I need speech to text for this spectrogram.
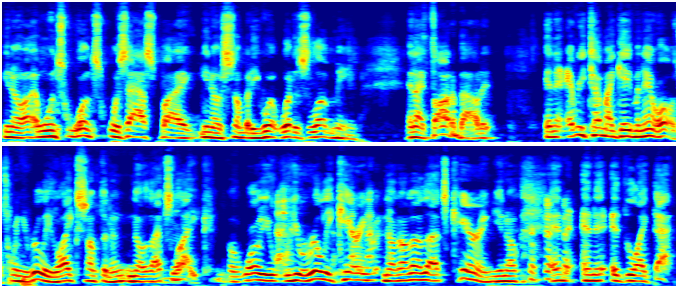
You know, I once, once was asked by, you know, somebody, what, what does love mean? And I thought about it and every time I gave an answer, oh, it's when you really like something. And no, that's like, well, you, you're really caring. No, no, no, that's caring, you know, and, and it, it, like that.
